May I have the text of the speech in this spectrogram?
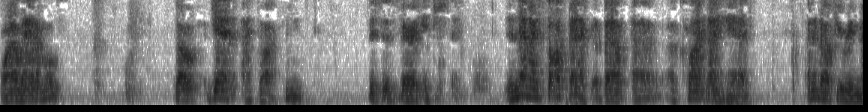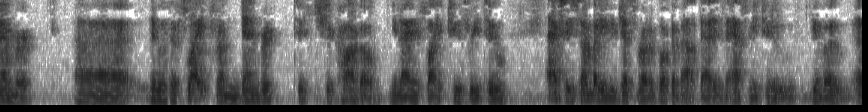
wild animals. So again, I thought, hmm, this is very interesting. And then I thought back about uh, a client I had. I don't know if you remember. Uh, there was a flight from Denver to Chicago, United Flight 232. Actually, somebody who just wrote a book about that has asked me to give a, a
